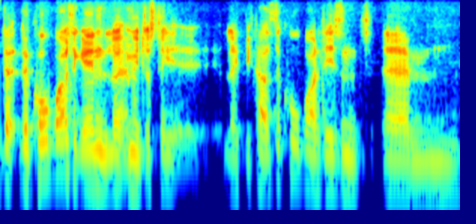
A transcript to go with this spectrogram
the, the cobalt again. I mean, just to, like because the cobalt isn't um,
